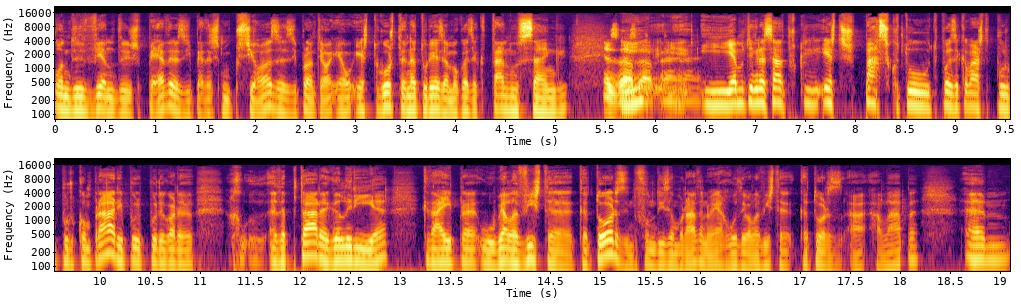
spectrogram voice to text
onde vendes pedras e pedras preciosas e pronto, é, é, este gosto da natureza é uma coisa que está no sangue. Exato. E é, e é muito engraçado porque este espaço que tu depois acabaste por, por comprar e por, por agora adaptar a galeria, que dá aí para o Bela Vista 14, no fundo diz a morada, não é? A Rua de Bela Vista 14 à, à Lapa. Um,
